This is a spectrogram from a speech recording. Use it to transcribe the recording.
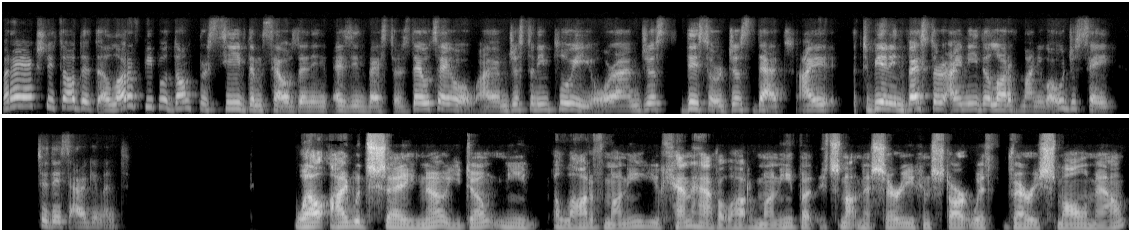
But i actually thought that a lot of people don't perceive themselves as investors. They would say oh i am just an employee or i'm just this or just that. I to be an investor i need a lot of money. What would you say to this argument well, I would say no, you don't need a lot of money. You can have a lot of money, but it's not necessary. You can start with very small amount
